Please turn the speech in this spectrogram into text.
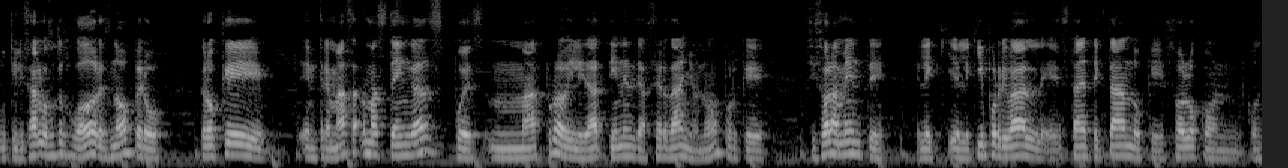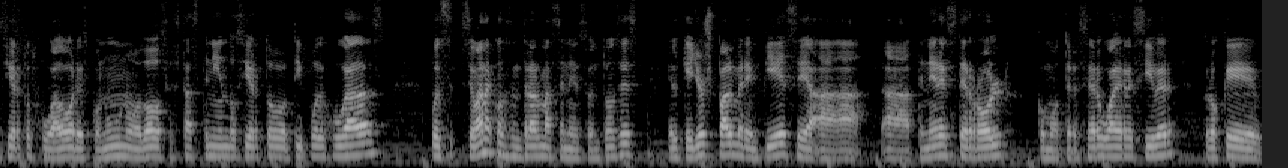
utilizar los otros jugadores, ¿no? Pero creo que entre más armas tengas, pues más probabilidad tienes de hacer daño, ¿no? Porque si solamente el, equipo rival está detectando que solo con, con, ciertos jugadores, con uno o dos, estás teniendo cierto tipo de jugadas, pues se van a concentrar más en eso. Entonces, el que George Palmer empiece a, tener este rol como tercer wide receiver, creo que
